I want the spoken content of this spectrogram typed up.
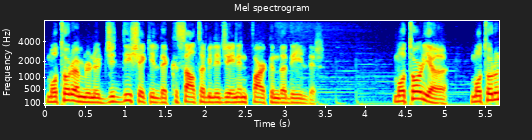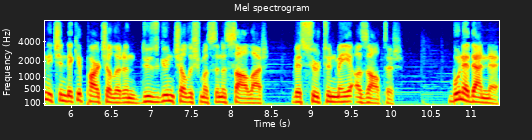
motor ömrünü ciddi şekilde kısaltabileceğinin farkında değildir. Motor yağı, motorun içindeki parçaların düzgün çalışmasını sağlar ve sürtünmeyi azaltır. Bu nedenle,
